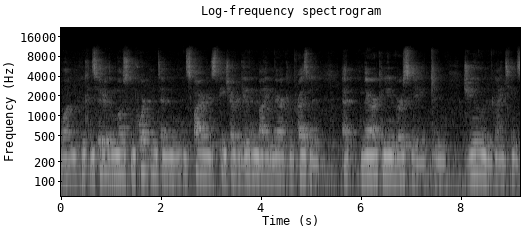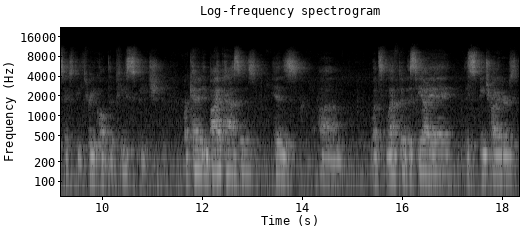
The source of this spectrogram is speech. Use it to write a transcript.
one, who consider the most important and inspiring speech ever given by an American president at American University in June of 1963 called the Peace Speech, where Kennedy bypasses his, um, what's left of the CIA, his speechwriters,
